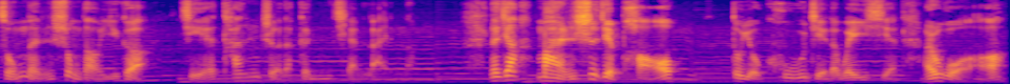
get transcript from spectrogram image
总能送到一个截瘫者的跟前来呢？人家满世界跑。都有枯竭的危险，而我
